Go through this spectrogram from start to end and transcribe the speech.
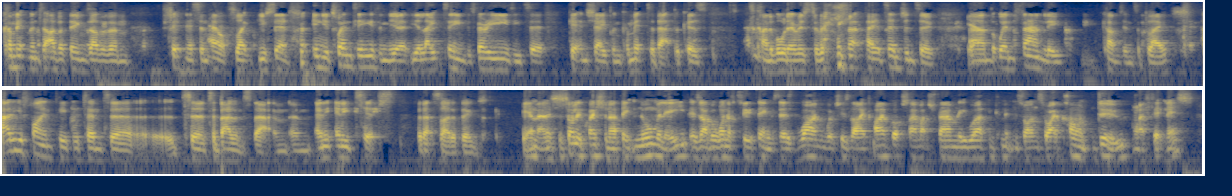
commitment to other things other than fitness and health. Like you said, in your 20s and your, your late teens, it's very easy to get in shape and commit to that because that's kind of all there is to really pay attention to. Yeah. Um, but when family comes into play, how do you find people tend to to, to balance that? And, and any any tips for that side of things? Yeah, man, it's a solid question. I think normally there's either one of two things. There's one which is like I've got so much family work and commitments on, so I can't do my fitness,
